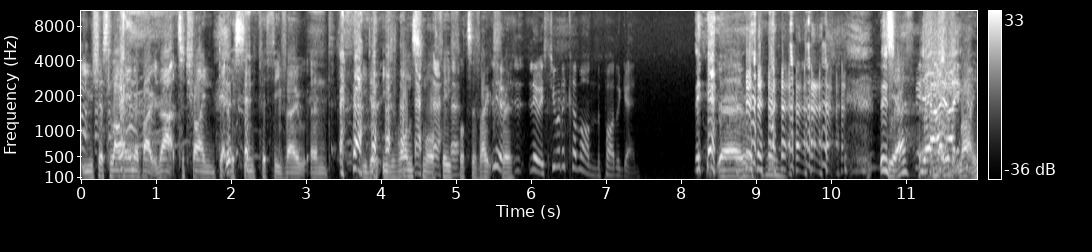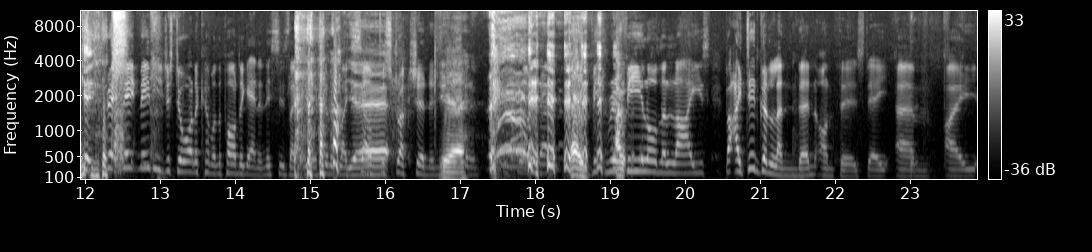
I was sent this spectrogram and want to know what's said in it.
He was just lying about that to try and get the sympathy vote, and he, did, he just wants more people to vote for him. Lewis, Lewis, do you want to come on the pod again? This- yeah, yeah, I- I I- get- May- may- Maybe you just don't want to come on the pod again, and this is like your sort of like Yeah. self-destruction, and you're Yeah. going to Hey, Re- reveal all the lies. But I did go to London on Thursday. Um, I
